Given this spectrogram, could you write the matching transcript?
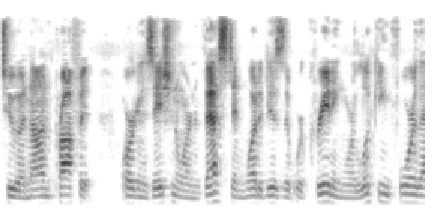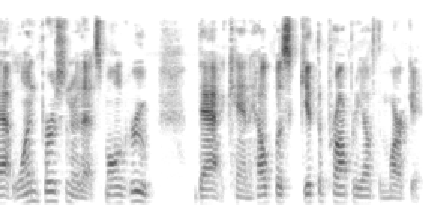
to a nonprofit organization or invest in what it is that we're creating, we're looking for that one person or that small group that can help us get the property off the market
